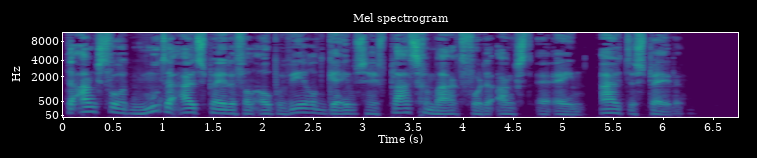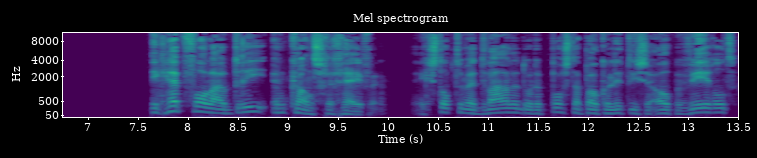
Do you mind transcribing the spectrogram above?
De angst voor het moeten uitspelen van open wereld games heeft plaatsgemaakt voor de angst er een uit te spelen. Ik heb Fallout 3 een kans gegeven. Ik stopte met dwalen door de postapocalyptische open wereld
